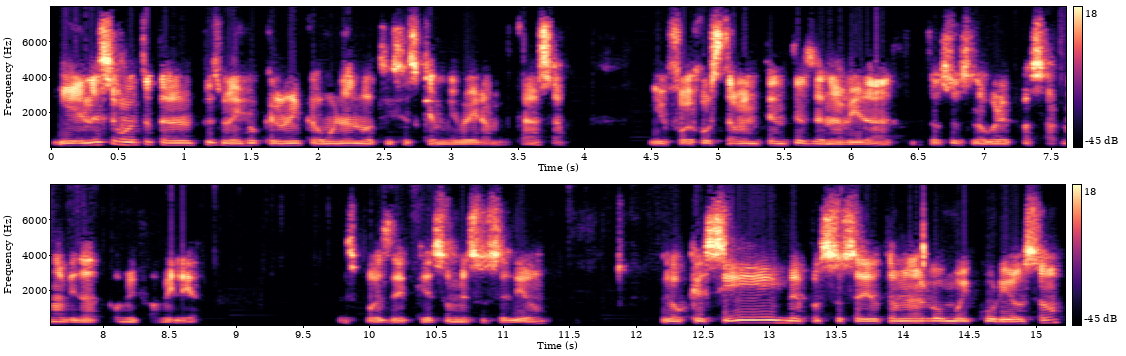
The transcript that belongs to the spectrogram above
Y en ese momento también pues me dijo que la única buena noticia es que me iba a ir a mi casa. Y fue justamente antes de Navidad. Entonces logré pasar Navidad con mi familia después de que eso me sucedió. Lo que sí me sucedió también algo muy curioso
